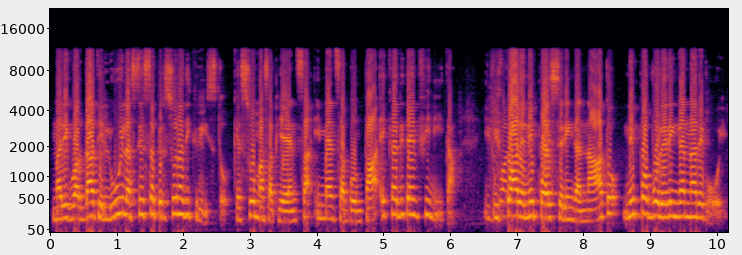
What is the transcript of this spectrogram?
ma riguardate in lui la stessa persona di Cristo, che è somma sapienza, immensa bontà e carità infinita, il, quale né può essere ingannato né può volere ingannare voi.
